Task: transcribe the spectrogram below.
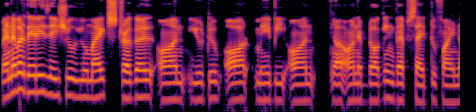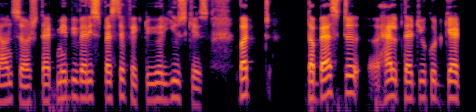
whenever there is issue, you might struggle on YouTube or maybe on uh, on a blogging website to find answers that may be very specific to your use case. But the best uh, help that you could get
